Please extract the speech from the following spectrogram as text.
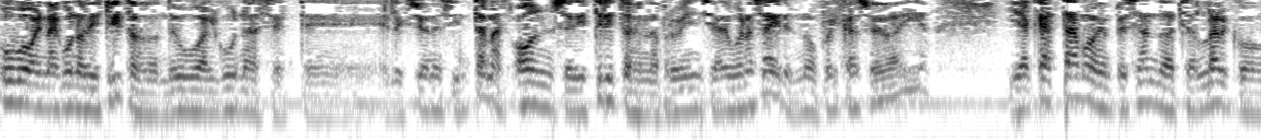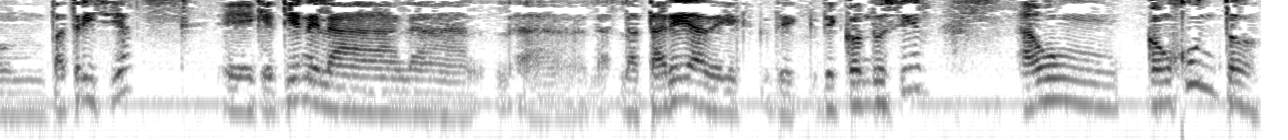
hubo en algunos distritos donde hubo algunas este, elecciones internas, 11 distritos en la provincia de Buenos Aires, no fue el caso de Bahía. Y acá estamos empezando a charlar con Patricia, eh, que tiene la, la, la- la- tarea de, de- de conducir a un conjunto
